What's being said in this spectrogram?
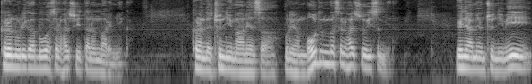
그런 우리가 무엇을 할 수 있다는 말입니까? 그런데 주님 안에서 우리는 모든 것을 할 수 있습니다. 왜냐하면 주님이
